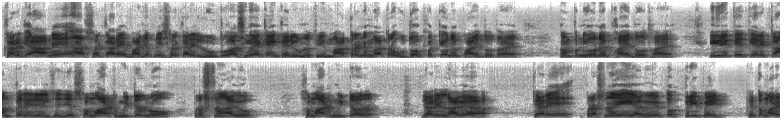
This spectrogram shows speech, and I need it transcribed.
કારણ કે આને આ સરકારે, ભાજપની સરકારે લૂંટવા સિવાય કંઈ કર્યું નથી. માત્ર ને માત્ર ઉદ્યોગપતિઓને ફાયદો થાય, કંપનીઓને ફાયદો થાય. એ રીતે અત્યારે કામ કરી રહેલ છે. જે સ્માર્ટ મીટરનો પ્રશ્ન આવ્યો. સ્માર્ટ મીટર જ્યારે લાવ્યા, ત્યારે પ્રશ્ન એ આવ્યો, એક તો પ્રીપેડ, કે તમારે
